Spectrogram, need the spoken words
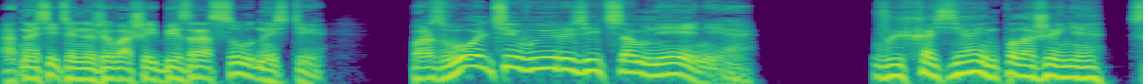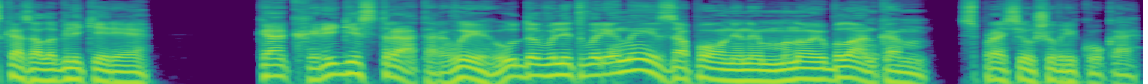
Относительно же вашей безрассудности, позвольте выразить сомнение. «Вы хозяин положения», — сказала Гликерия. «Как регистратор вы удовлетворены заполненным мною бланком?» — спросил Шеврикука.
